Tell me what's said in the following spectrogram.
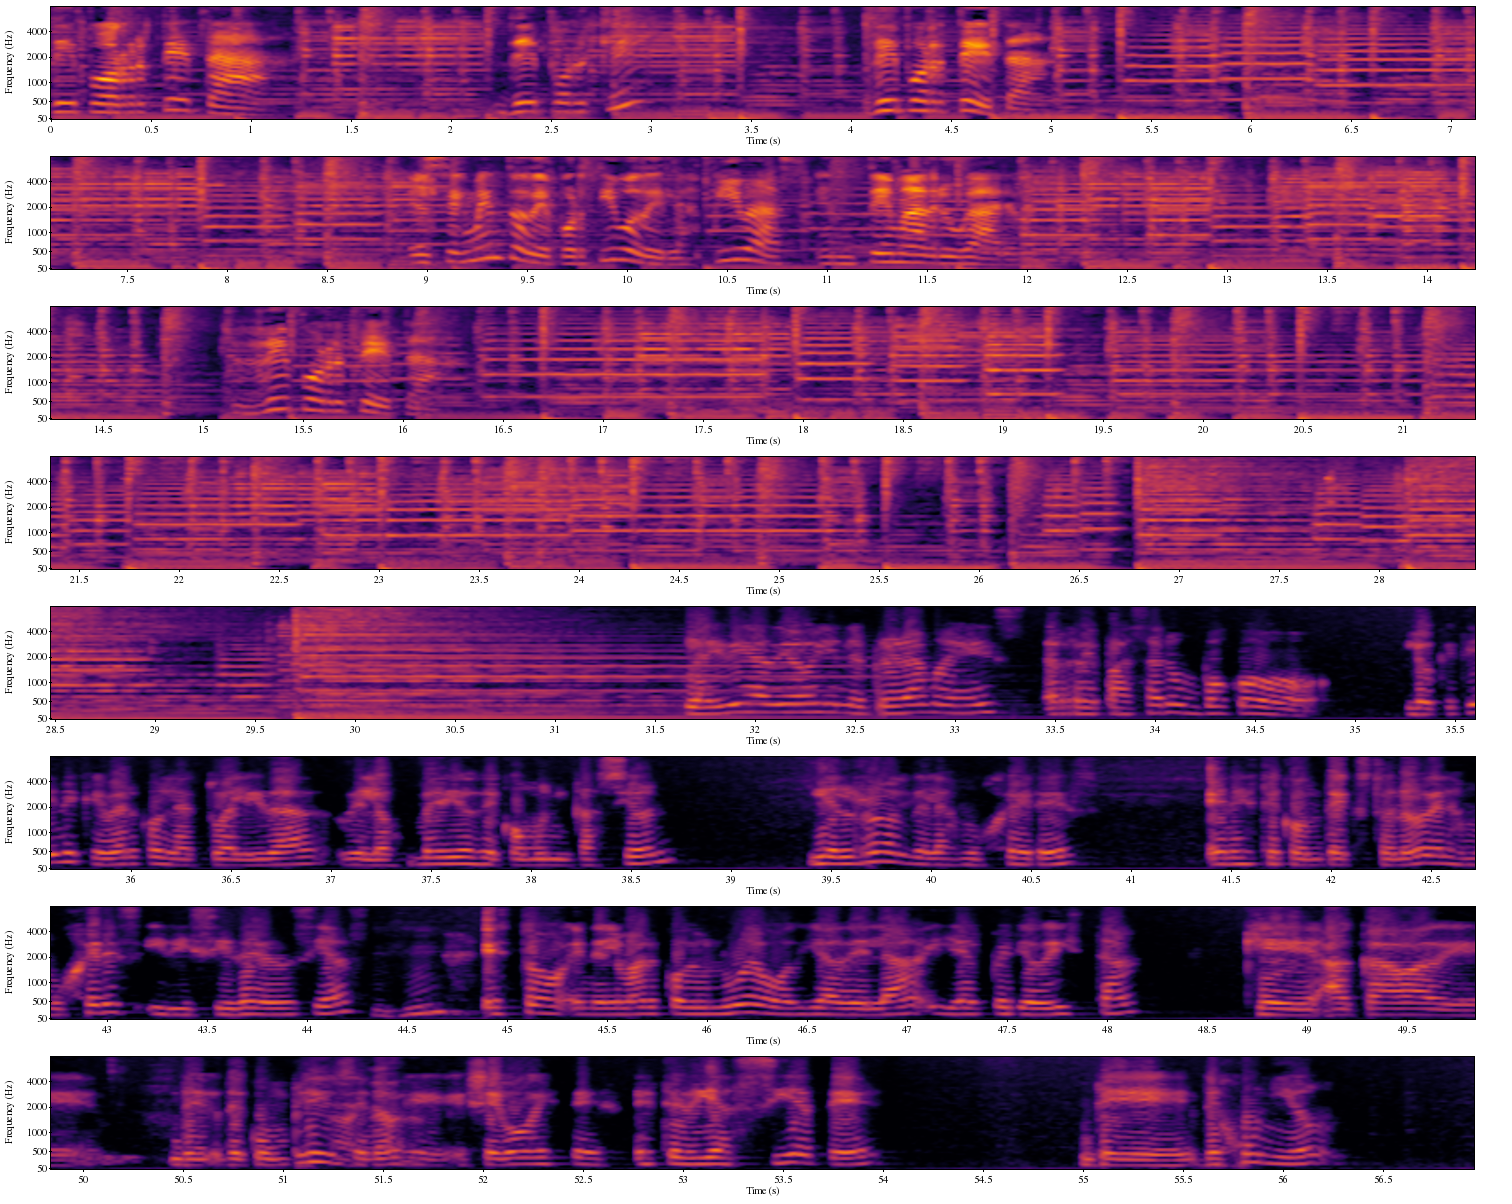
Deporteta. ¿De por qué? Deporteta. El segmento deportivo de las pibas en Te Madrugaron. Deporteta. Hoy en el programa es repasar un poco lo que tiene que ver con la actualidad de los medios de comunicación y el rol de las mujeres en este contexto, ¿no? De las mujeres y disidencias. Esto en el marco de un nuevo día de la y el periodista que acaba de, cumplirse, Ah, ¿no? Que llegó este, este día 7 de, de junio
